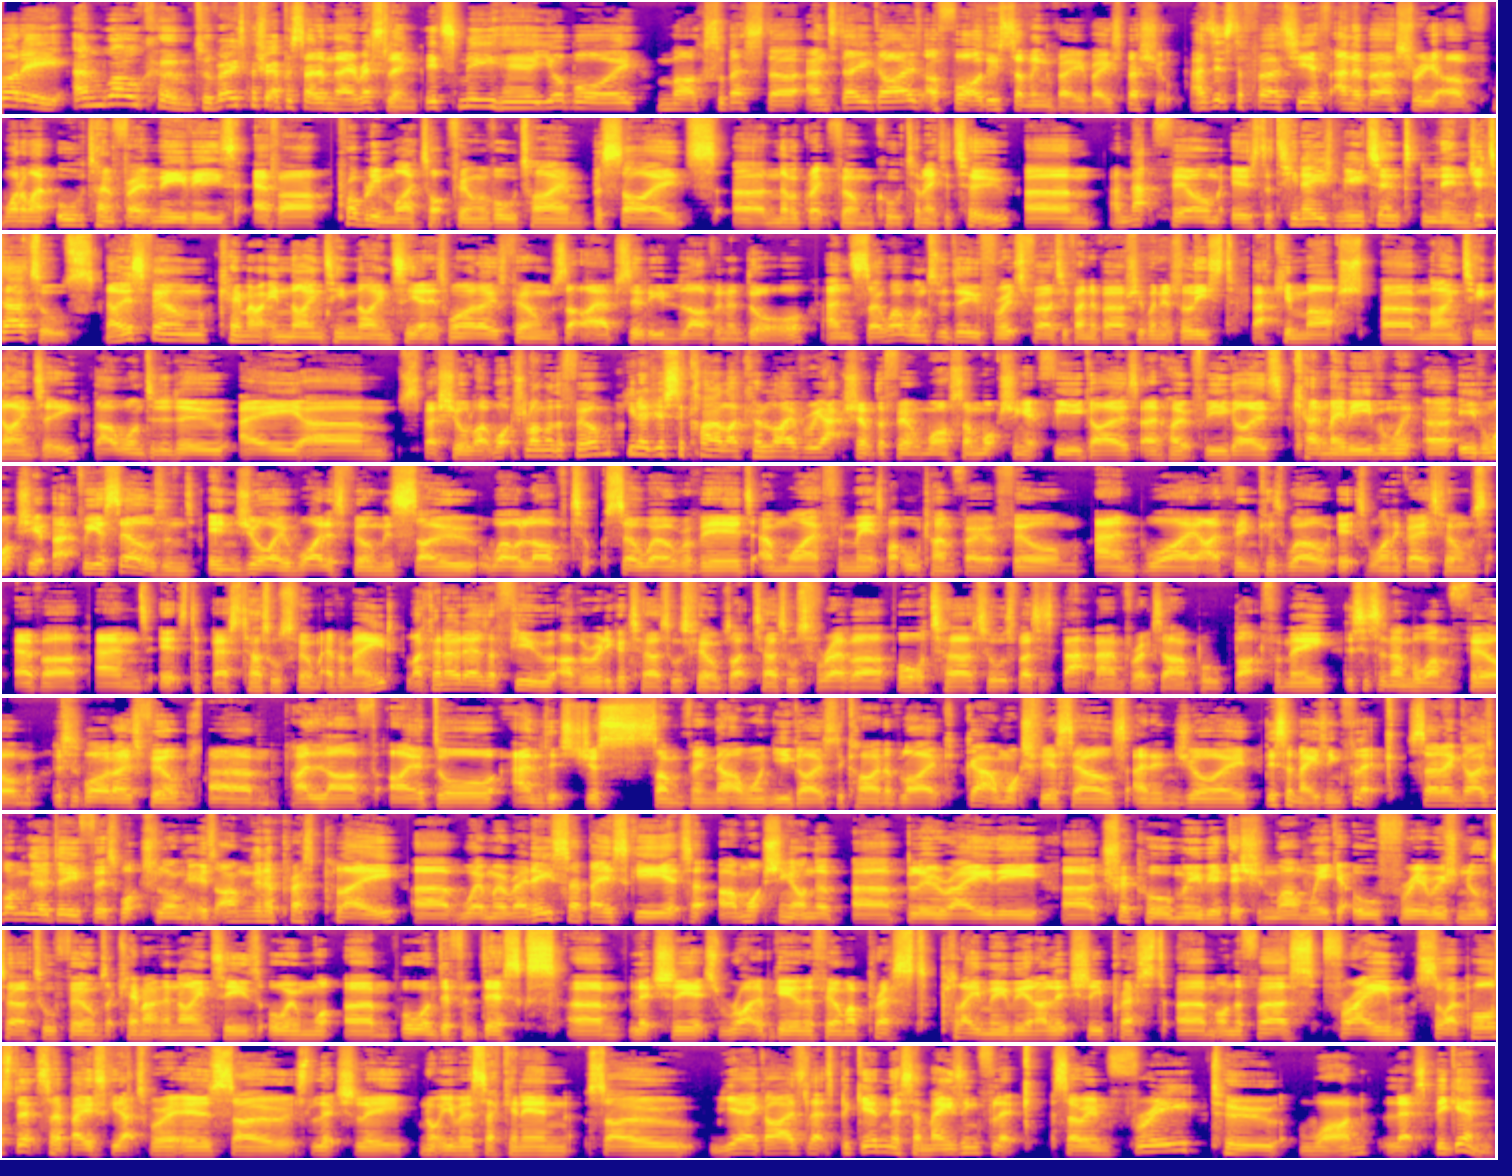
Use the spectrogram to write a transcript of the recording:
Everybody, and welcome to a very special episode of Nay Wrestling. It's me here, your boy, Mark Sylvester, and today, guys, I thought I'd do something very, very special. As it's the 30th anniversary of one of my all time favourite movies ever, probably my top film of all time, besides uh, another great film called Terminator 2. Um, and that film is the Teenage Mutant Ninja Turtles. Now, this film came out in 1990, and it's one of those films that I absolutely love and adore. And so, what I wanted to do for its 30th anniversary when it was released back in March um, 1990, that I wanted to do a um, special like watch along of the film. You know, just a kind of like a live reaction of the film whilst I'm watching it for you guys, and hopefully you guys can maybe even uh, even watching it back for yourselves and enjoy why this film is so well loved, so well revered, and why for me it's my all-time favorite film, and why I think as well it's one of the greatest films ever, and it's the best Turtles film ever made. Like, I know there's a few other really good Turtles films, like Turtles Forever or Turtles versus Batman, for example. But for me, this is the number one film. This is one of those films um, I love, I adore, and it's just something that I want you guys to kind of like go out and watch for yourselves and enjoy this amazing flick. So then, guys, what I'm going to do for this watch long is I'm going to press play uh, when we're ready. So basically, it's a, I'm watching it on the uh, Blu-ray, the uh, triple movie edition one, where you get all three original Turtle films that came out in the 90s, all in um, all on different discs. Um, literally, it's right at the beginning of the film. I pressed play movie and I literally pressed um, on the first frame, so I paused it. So basically, that's where it is. So it's literally not even a second in. So yeah, guys, let's begin this amazing flick. So in three, two, one, let's begin.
